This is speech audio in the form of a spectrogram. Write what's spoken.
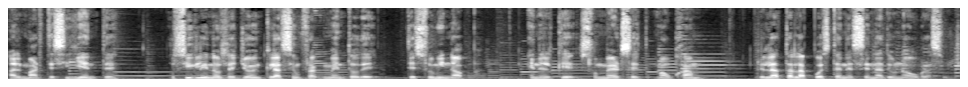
Al martes siguiente, Usigli nos leyó en clase un fragmento de The Summing Up, en el que Somerset Maugham relata la puesta en escena de una obra suya.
